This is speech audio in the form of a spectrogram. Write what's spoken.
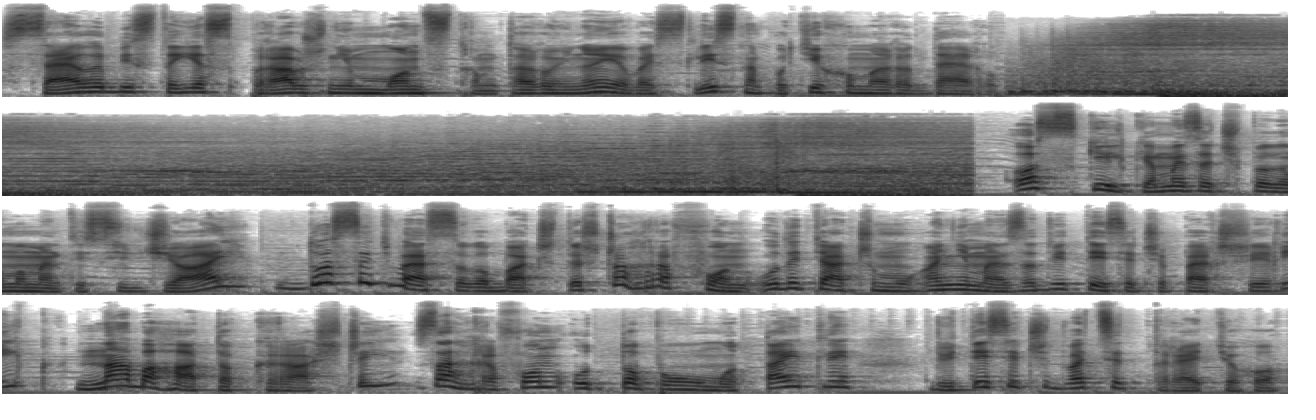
Селебі стає справжнім монстром та руйнує весь ліс на потіху мародеру. Оскільки ми зачепили моменти CGI, досить весело бачити, що графон у дитячому аніме за 2001 рік набагато кращий за графон у топовому тайтлі 2023-го.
